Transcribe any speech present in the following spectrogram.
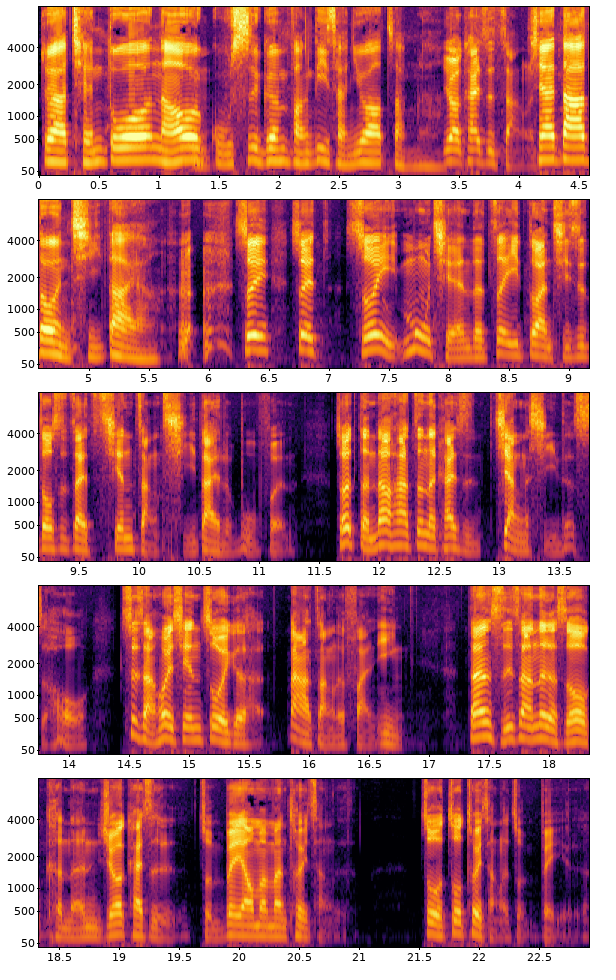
对啊，钱多，然后股市跟房地产又要涨了，又要开始涨了。现在大家都很期待啊，所以，所以，所以目前的这一段其实都是在先涨期待的部分，所以等到它真的开始降息的时候，市场会先做一个大涨的反应，但实际上那个时候可能你就要开始准备要慢慢退场了，做做退场的准备了。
